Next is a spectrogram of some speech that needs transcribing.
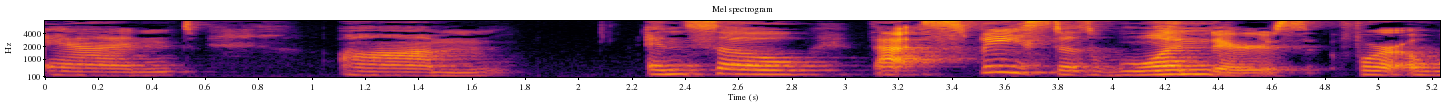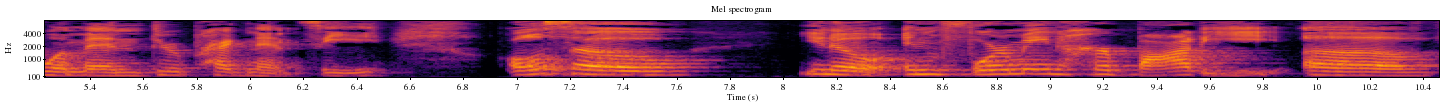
and um and so that space does wonders for a woman through pregnancy also you know informing her body of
